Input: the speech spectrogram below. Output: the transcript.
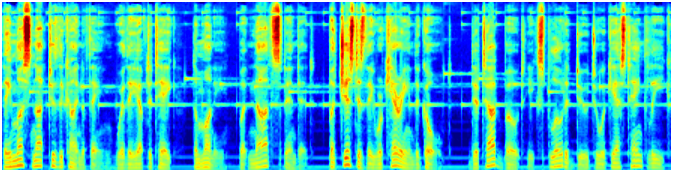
They must not do the kind of thing where they have to take the money but not spend it. But just as they were carrying the gold, the tugboat exploded due to a gas tank leak.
